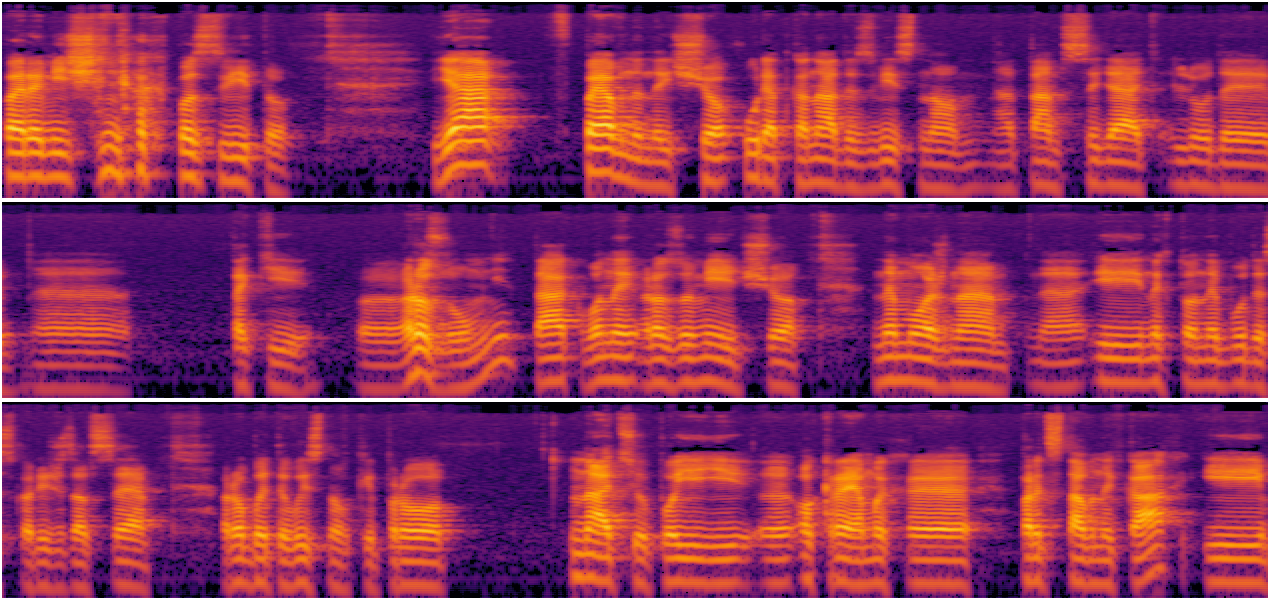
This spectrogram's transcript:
переміщеннях по світу. Я впевнений, що уряд Канади, звісно, там сидять люди е, такі е, розумні. Так, вони розуміють, що не можна е, і ніхто не буде, скоріш за все, робити висновки про націю по її е, окремих е, представниках, і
